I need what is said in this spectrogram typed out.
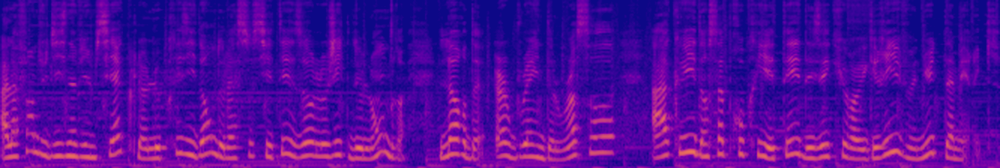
À la fin du 19e siècle, le président de la Société zoologique de Londres, Lord de Russell, a accueilli dans sa propriété des écureuils gris venus d'Amérique.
